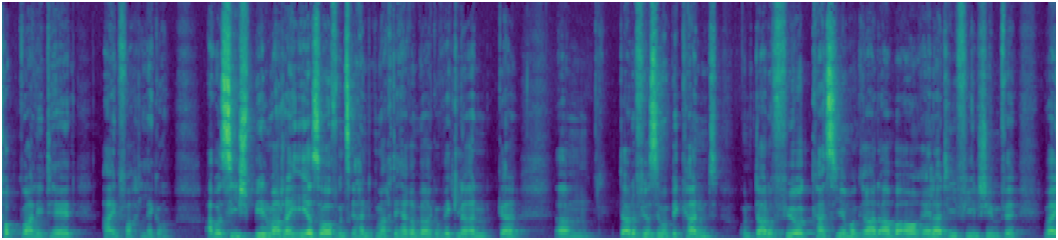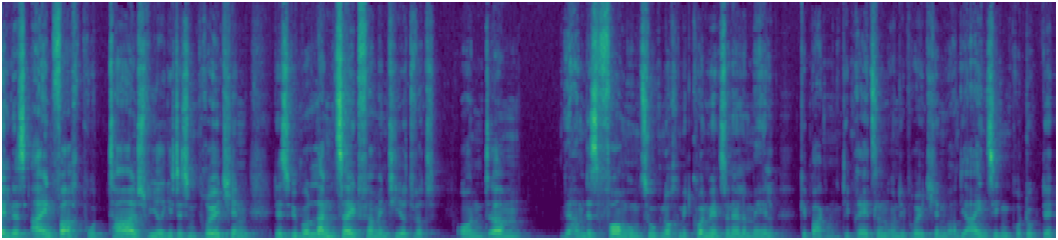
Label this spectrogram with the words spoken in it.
Top-Qualität, einfach lecker. Aber sie spielen wahrscheinlich eher so auf unsere handgemachte Herrenberger Weckler an. Gell? Ähm, dafür sind wir bekannt und dafür kassieren wir gerade aber auch relativ viel Schimpfe, weil das einfach brutal schwierig ist. Das ist ein Brötchen, das über Langzeit fermentiert wird. Und ähm, wir haben das vorm Umzug noch mit konventionellem Mehl gebacken. Die Brezeln und die Brötchen waren die einzigen Produkte,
